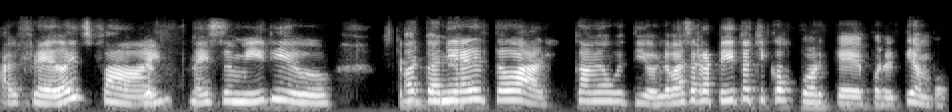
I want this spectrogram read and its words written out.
Alfredo, it's fine. Yes. Nice to meet you. Nice to meet you. Tovar, coming with you. Lo voy a hacer rapidito, chicos, porque por el tiempo.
